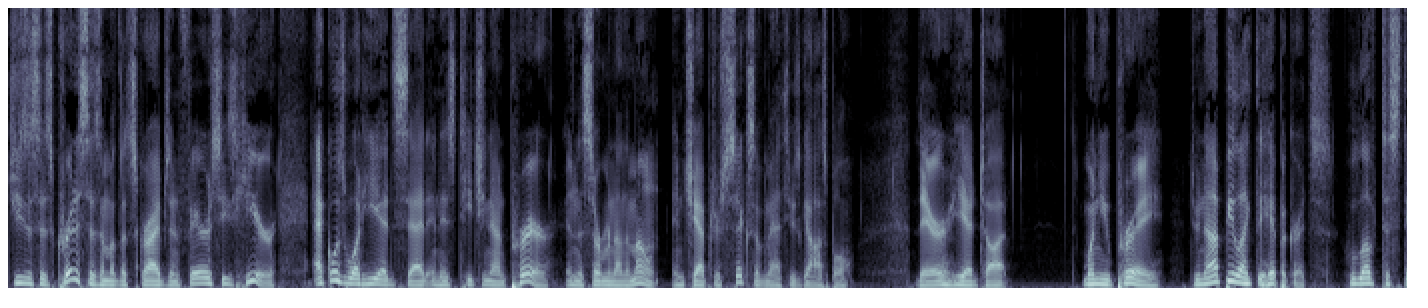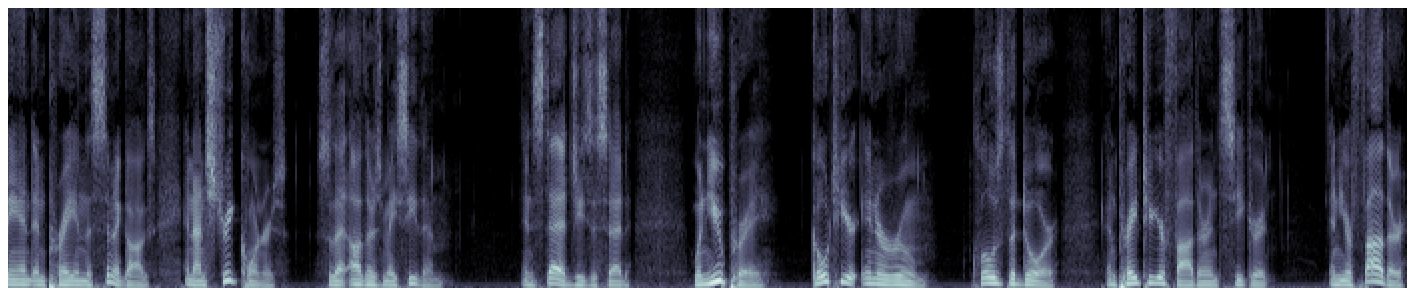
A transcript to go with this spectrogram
Jesus' criticism of the scribes and Pharisees here echoes what he had said in his teaching on prayer in the Sermon on the Mount in chapter 6 of Matthew's Gospel. There he had taught, when you pray, do not be like the hypocrites, who love to stand and pray in the synagogues and on street corners, so that others may see them. Instead, Jesus said, When you pray, go to your inner room, close the door, and pray to your Father in secret, and your Father,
